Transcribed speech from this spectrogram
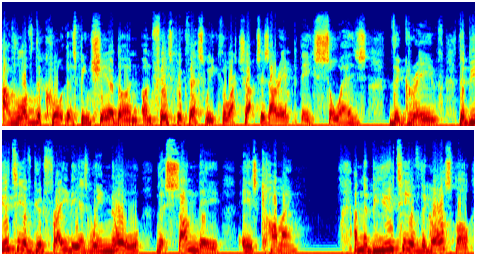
I've loved the quote that's been shared on, on Facebook this week. Though our churches are empty, so is the grave. The beauty of Good Friday is we know that Sunday is coming. And the beauty of the gospel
